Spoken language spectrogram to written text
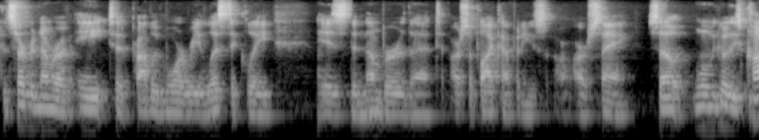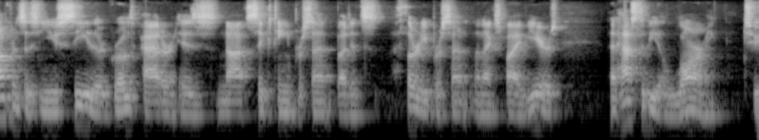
conservative number of eight to probably more realistically is the number that our supply companies are, are, saying. So when we go to these conferences and you see their growth pattern is not 16%, but it's 30% in the next five years, that has to be alarming to,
